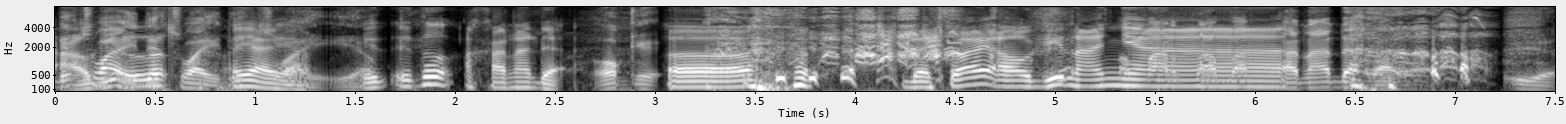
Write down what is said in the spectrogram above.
That's Augie why, that's why, Oh, that's iya, iya. why, iya, It- Itu Kanada. Oke. Eh, that's why Augie nanya. Martabak Kanada kan. iya.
